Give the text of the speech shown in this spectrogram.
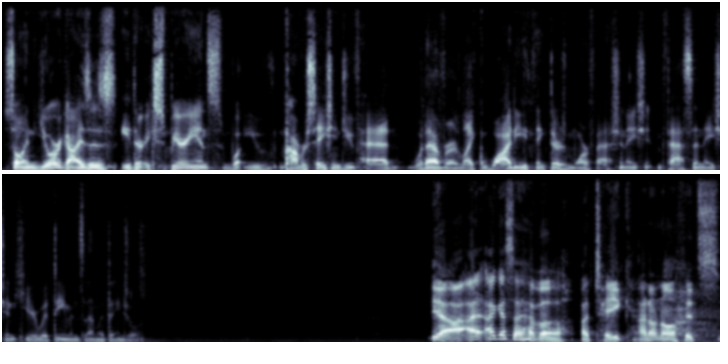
So in your guys's either experience, what you've conversations you've had, whatever, like why do you think there's more fascination fascination here with demons than with angels? yeah, I, I guess I have a, a take. I don't know if it's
